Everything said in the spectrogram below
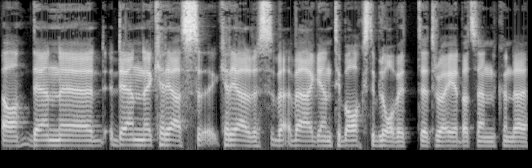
ja, den, eh, den karriärs, karriärsvägen tillbaks till Blåvitt eh, tror jag Edvardsen kunde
